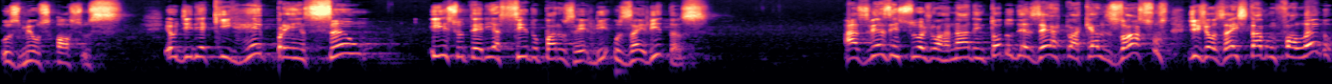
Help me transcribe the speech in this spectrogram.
os meus ossos eu diria que repreensão isso teria sido para os israelitas. Às vezes, em sua jornada em todo o deserto, aqueles ossos de José estavam falando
